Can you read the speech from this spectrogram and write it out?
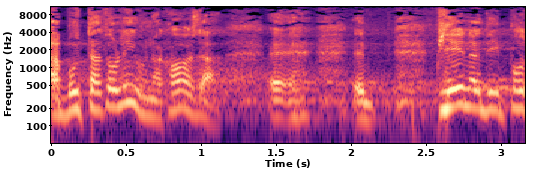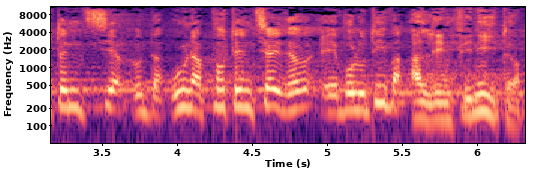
Ha buttato lì una cosa eh, eh, piena di potenzia- una potenzialità evolutiva all'infinito.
